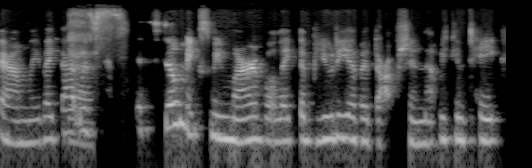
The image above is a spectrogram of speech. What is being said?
family. Like that yes. was it still makes me marvel like the beauty of adoption that we can take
